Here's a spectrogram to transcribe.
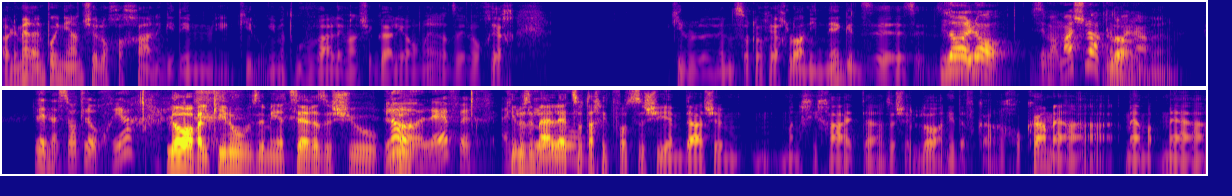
אבל אני אומר, אין פה עניין של הוכחה, נגיד אם, כאילו, אם התגובה למה שגליה אומרת, זה להוכיח, כאילו, לנסות להוכיח, לא, אני נגד זה, זה... לא, זה... לא, זה ממש לא הכוונה. לא, זה... לנסות להוכיח? לא, אבל כאילו זה מייצר איזשהו... לא, כאילו, להפך. כאילו זה מאלץ אותך לתפוס איזושהי עמדה שמנכיחה את זה של לא, אני דווקא רחוקה מה... מה... מה...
